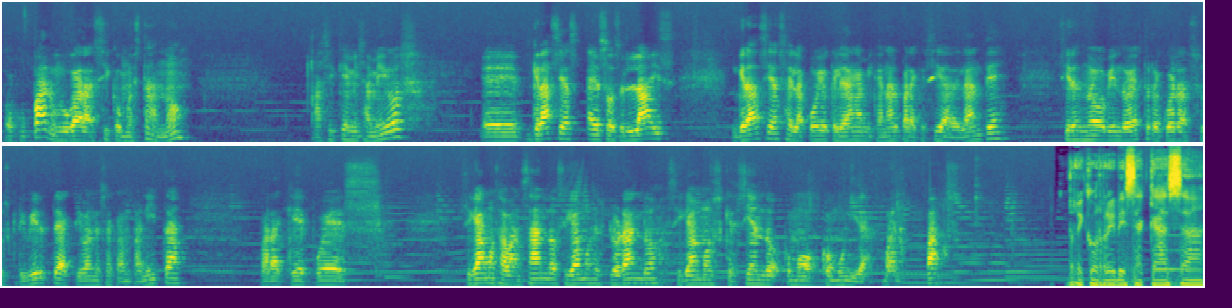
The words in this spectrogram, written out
ocupar un lugar así como está, no? Así que mis amigos, eh, gracias a esos likes, gracias al apoyo que le dan a mi canal para que siga adelante. Si eres nuevo viendo esto, recuerda suscribirte, activando esa campanita para que pues sigamos avanzando, sigamos explorando, sigamos creciendo como comunidad. Bueno, vamos. Recorrer esa casa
